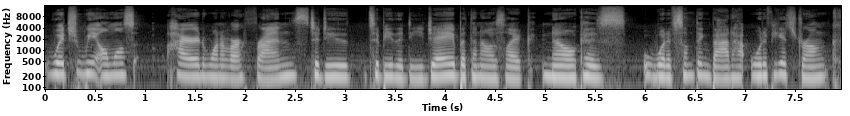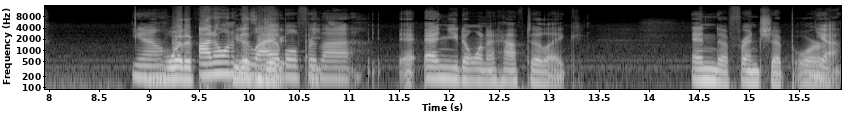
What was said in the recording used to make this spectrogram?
which we almost hired one of our friends to do to be the DJ, but then I was like, no, because what if something bad? Ha- what if he gets drunk? You know, what if I don't want to be liable for y- that. and you don't want to have to like end a friendship or Yeah.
